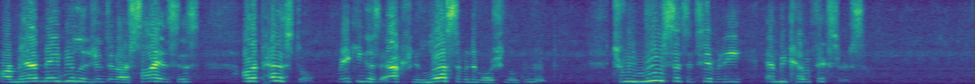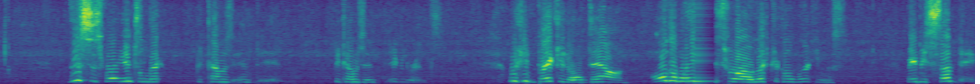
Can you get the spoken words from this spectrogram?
our man-made religions and our sciences on a pedestal, making us actually less of an emotional group, to remove sensitivity and become fixers. This is where intellect becomes becomes ignorance. We can break it all down, all the way through our electrical workings. Maybe someday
